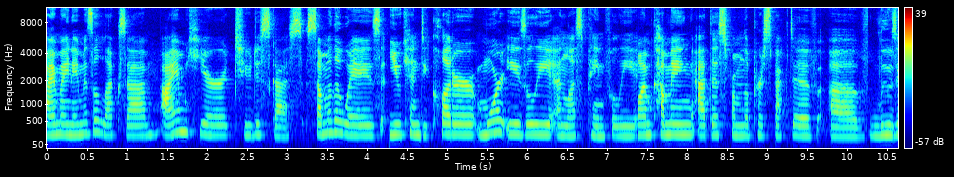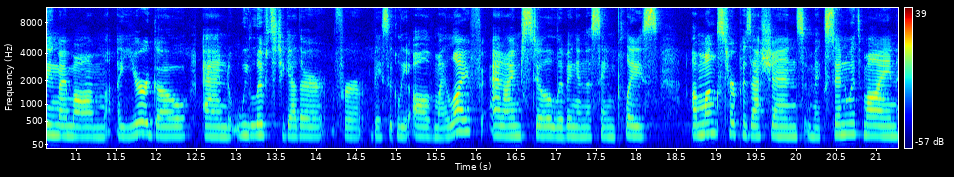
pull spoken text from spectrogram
Hi, my name is Alexa. I am here to discuss some of the ways you can declutter more easily and less painfully. I'm coming at this from the perspective of losing my mom a year ago and we lived together for basically all of my life and I'm still living in the same place amongst her possessions mixed in with mine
